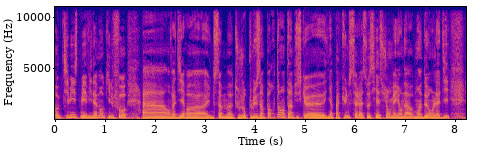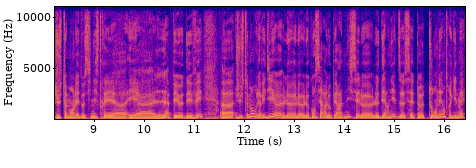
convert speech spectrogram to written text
optimiste, mais évidemment qu'il faut, euh, on va dire, euh, une somme toujours plus importante, hein, puisque il n'y a pas qu'une seule association, mais il y en a au moins deux, on l'a dit, justement l'aide aux sinistrés euh, et euh, l'APEDV. Euh, justement, vous l'avez dit, euh, le, le- le concert à l'Opéra de Nice, c'est le, le dernier de cette tournée, entre guillemets?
